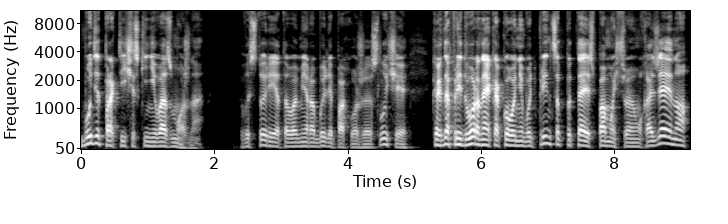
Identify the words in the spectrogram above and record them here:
будет практически невозможно. В истории этого мира были похожие случаи, когда придворные какого-нибудь принца, пытаясь помочь своему хозяину,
